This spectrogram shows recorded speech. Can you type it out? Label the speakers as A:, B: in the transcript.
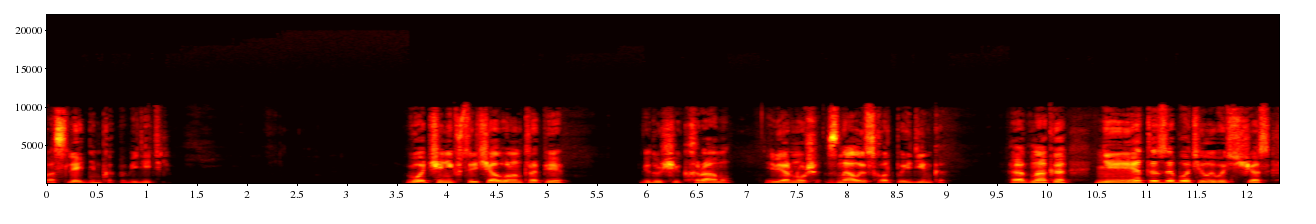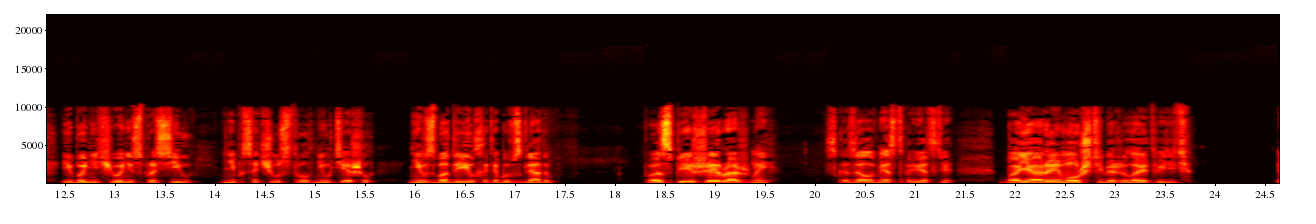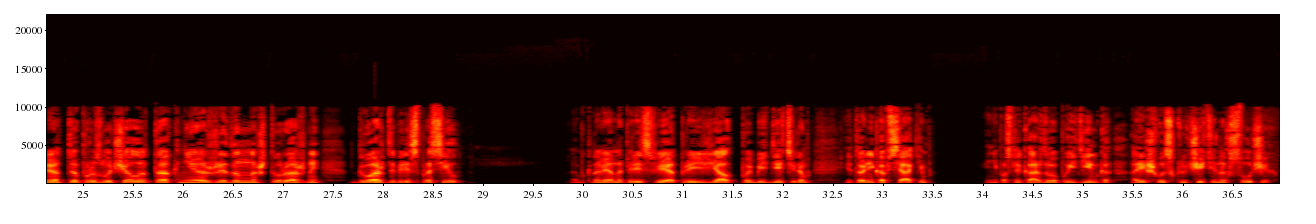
A: последним как победитель. Вотчинник встречал его на тропе, ведущей к храму, и Вернуш знал исход поединка. Однако не это заботило его сейчас, ибо ничего не спросил, не посочувствовал, не утешил, не взбодрил хотя бы взглядом. — Поспеши, ражный, — сказал вместо приветствия. — Бояры и муж тебя желает видеть. Это прозвучало так неожиданно, что ражный дважды переспросил. Обыкновенно Пересвет приезжал к победителям, и то не ко всяким, и не после каждого поединка, а лишь в исключительных случаях.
